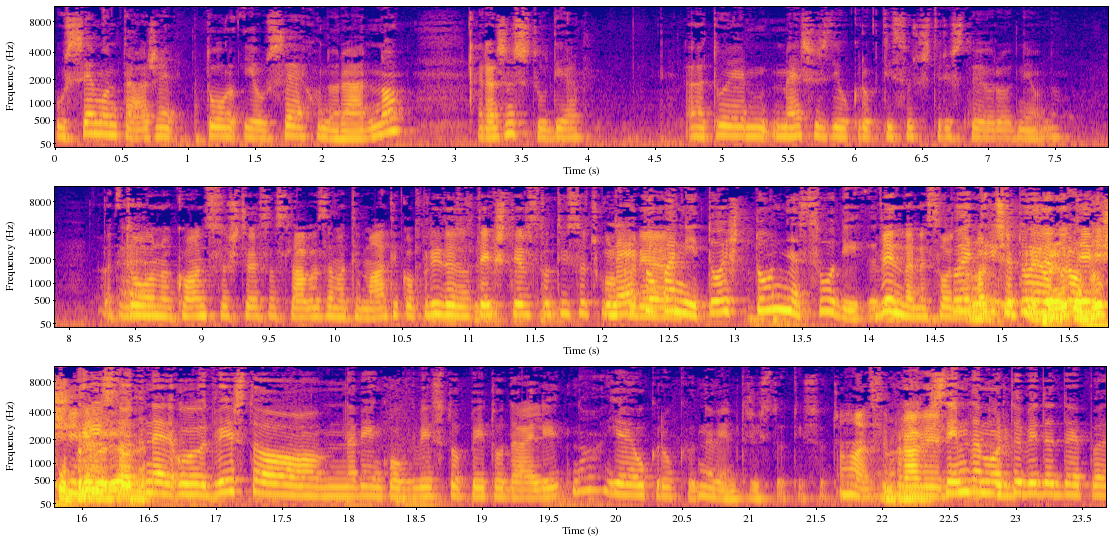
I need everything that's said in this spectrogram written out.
vse montaže, to je vse honorarno, razen študija. To je mesec zdi okrog 1400 evrov dnevno. To na koncu šteje sem slabo za matematiko, pride do teh 400 tisoč, koliko Ne, to je. pa ni, to, je, to ne sodi. Vem, da ne sodi, To je, ampak če to je pride do te višine. 200, ne, o, 200, ne vem koliko, 205 oddaj letno, je okrog, ne vem, 300 tisoč. Aha, se pravi, S tem, da morate vedeti, da je pa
